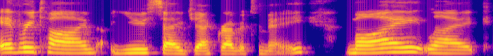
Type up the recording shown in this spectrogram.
every time you say jackrabbit to me, my like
